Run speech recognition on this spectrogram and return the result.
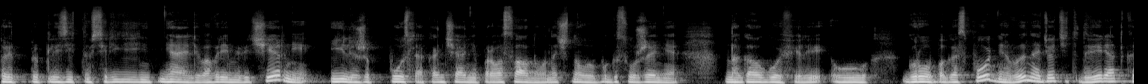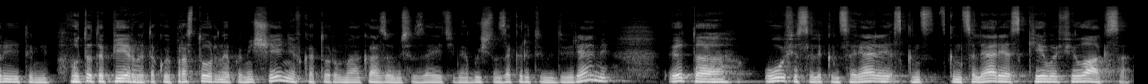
приблизительно в середине дня или во время вечерней, или же после окончания православного ночного богослужения на Голгофе или у гроба Господня, вы найдете эти двери открытыми. Вот это первое такое просторное помещение, в котором мы оказываемся за этими обычно закрытыми дверями, это офис или канцелярия, канцелярия Скева Филакса,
